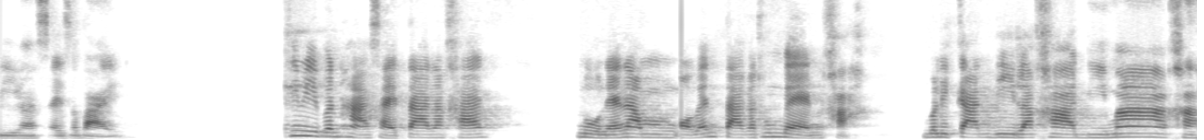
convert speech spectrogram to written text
ดีค่ะ ใส่สบาย ที่มีปัญหาสายตานะคะ หนูแนะนำหมอแว่นตากระทุ่มแบนค่ะ บริการดีราคาดีมากค่ะ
